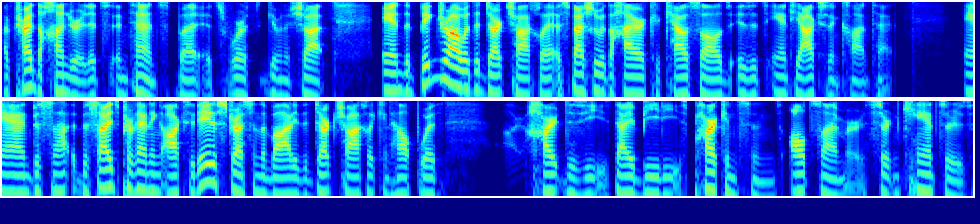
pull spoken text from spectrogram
I've tried the 100. It's intense, but it's worth giving a shot. And the big draw with the dark chocolate, especially with the higher cacao solids, is its antioxidant content. And besi besides preventing oxidative stress in the body, the dark chocolate can help with heart disease, diabetes, Parkinson's, Alzheimer's, certain cancers.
